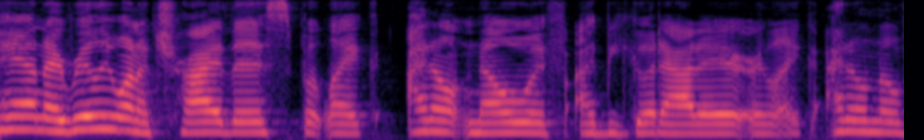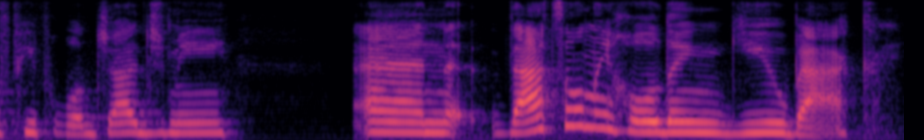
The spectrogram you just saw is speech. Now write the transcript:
man, I really want to try this, but like, I don't know if I'd be good at it, or like, I don't know if people will judge me. And that's only holding you back,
